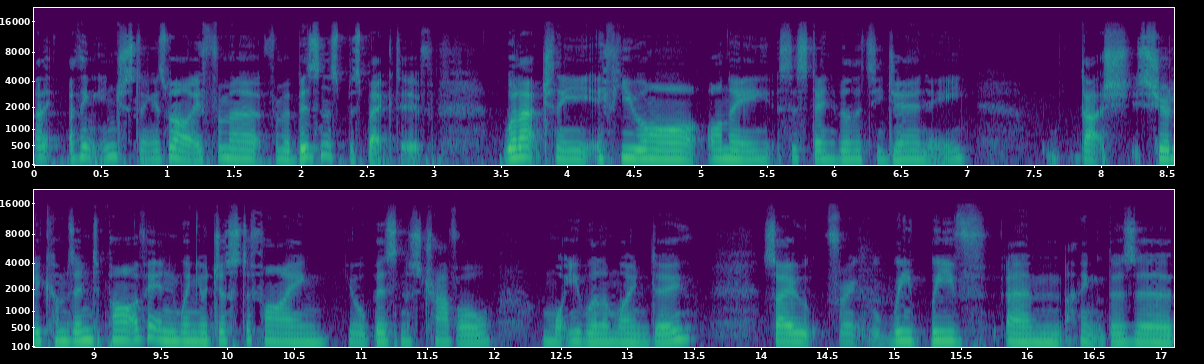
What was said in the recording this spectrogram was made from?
I, th I think interesting as well. If from a from a business perspective, well, actually, if you are on a sustainability journey, that sh surely comes into part of it, and when you're justifying your business travel and what you will and won't do. So, for we we've um, I think there's a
